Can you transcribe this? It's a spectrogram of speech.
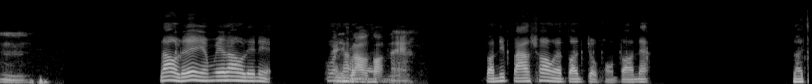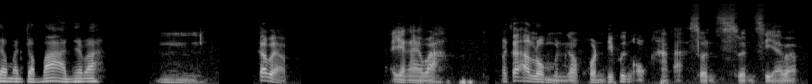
อืม เล่าเลยยังไม่เล่าเลยเนี่ยหมายถึงเล่าตอนไหนอะตอนที่ปาร์คชอบกันตอนจบของตอนเนี้ยหลังจากมันกลับบ้านใช่ปะอืม ก็แบบยังไงวะ มันก็อารมณ์เหมือนกับคนที่เพิ่งอกหักอะส่วนส่วนเสียแบบอ่า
